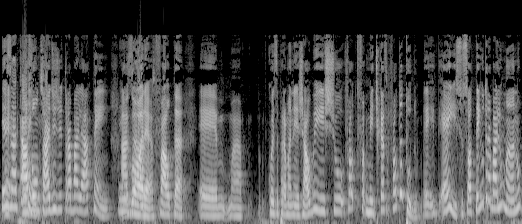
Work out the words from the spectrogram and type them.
Exatamente. É, a vontade de trabalhar tem. Exato. Agora, falta é, uma coisa para manejar o bicho, falta, medicação, falta tudo. É, é, isso, só tem o trabalho humano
